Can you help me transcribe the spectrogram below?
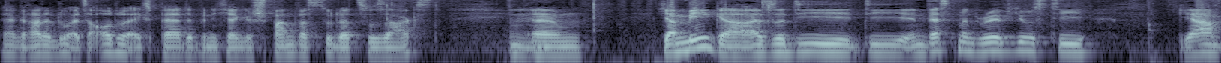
Ja, gerade du als Autoexperte bin ich ja gespannt, was du dazu sagst. Ähm, ja, mega. Also die, die Investment-Reviews, die ja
